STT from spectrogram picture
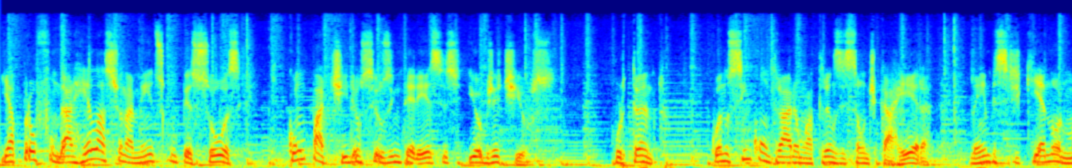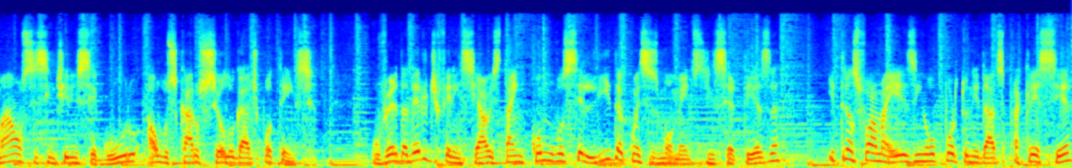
e aprofundar relacionamentos com pessoas que compartilham seus interesses e objetivos. Portanto, quando se encontrar uma transição de carreira, lembre-se de que é normal se sentir inseguro ao buscar o seu lugar de potência. O verdadeiro diferencial está em como você lida com esses momentos de incerteza e transforma eles em oportunidades para crescer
